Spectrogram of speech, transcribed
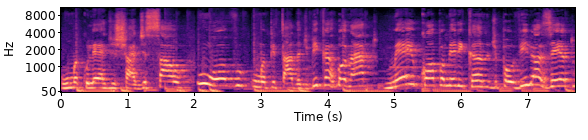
uma colher de chá de sal, um ovo, uma pitada de bicarbonato, meio copo americano de polvilho azedo,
